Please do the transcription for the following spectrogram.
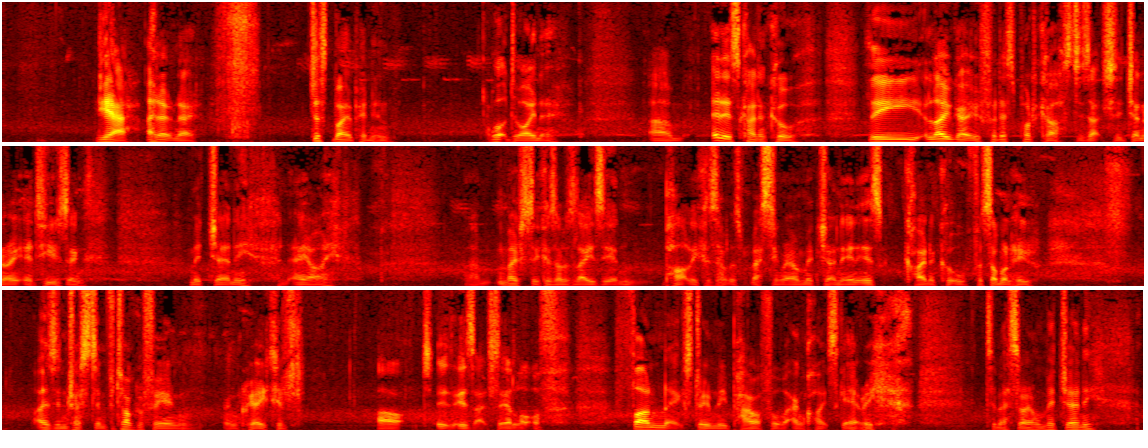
yeah, I don't know. Just my opinion. What do I know? Um, it is kind of cool. The logo for this podcast is actually generated using Midjourney and AI. Um, mostly because I was lazy and partly because I was messing around with Midjourney. And it is kind of cool for someone who I was interested in photography and, and creative art, it is actually a lot of fun, extremely powerful, and quite scary to mess around with Midjourney.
